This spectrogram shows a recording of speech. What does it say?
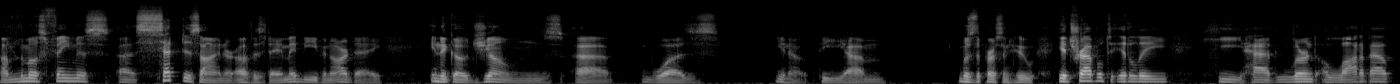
Um, the most famous uh, set designer of his day, maybe even our day, Inigo Jones, uh, was you know the um, was the person who he had traveled to Italy. He had learned a lot about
